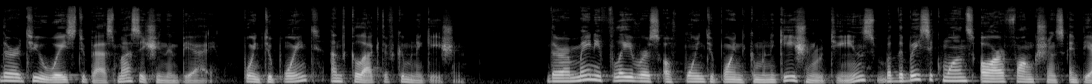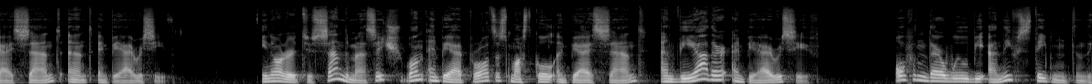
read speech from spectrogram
There are two ways to pass message in MPI, point-to-point -point and collective communication. There are many flavors of point-to-point -point communication routines, but the basic ones are functions MPI send and MPI receive. In order to send a message, one MPI process must call MPI send and the other MPI receive. Often there will be an if statement in the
